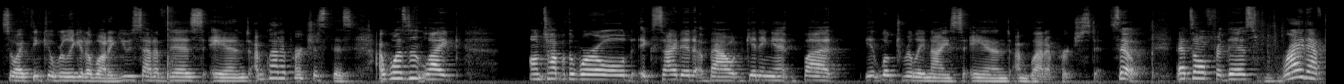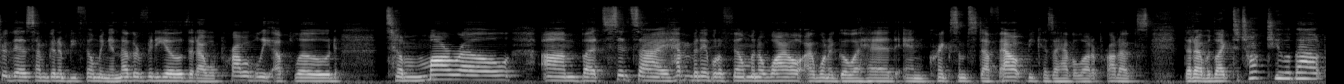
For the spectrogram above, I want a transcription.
So I think you'll really get a lot of use out of this. And I'm glad I purchased this. I wasn't like on top of the world, excited about getting it, but it looked really nice and I'm glad I purchased it. So that's all for this. Right after this, I'm going to be filming another video that I will probably upload tomorrow. Um, but since I haven't been able to film in a while, I want to go ahead and crank some stuff out because I have a lot of products that I would like to talk to you about.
